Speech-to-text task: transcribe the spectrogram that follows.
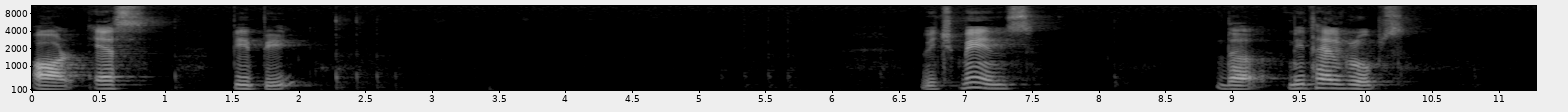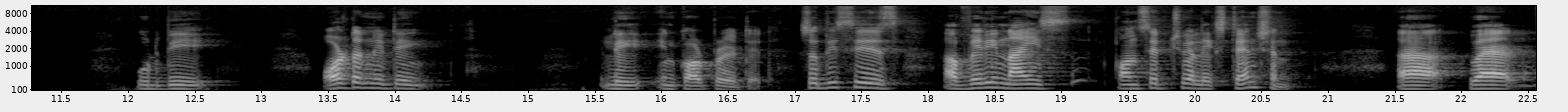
or SPP which means the methyl groups would be alternatingly incorporated. So, this is a very nice conceptual extension uh, where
